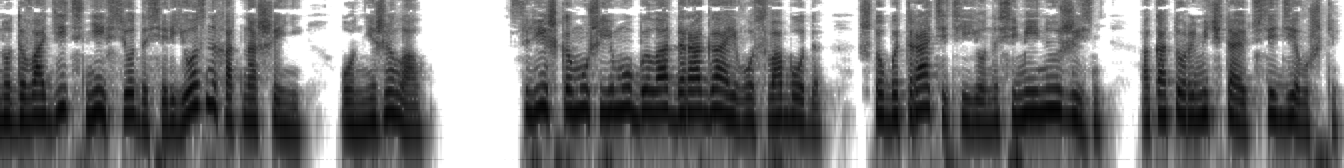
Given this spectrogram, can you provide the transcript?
но доводить с ней все до серьезных отношений он не желал. Слишком уж ему была дорога его свобода, чтобы тратить ее на семейную жизнь, о которой мечтают все девушки.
